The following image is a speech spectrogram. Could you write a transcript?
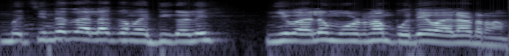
ഉമ്മച്ചിന്റെ തലൊക്കെ മാറ്റി കളി. ഇനി വല മൂടണം പുതിയ വല ഇടണം.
